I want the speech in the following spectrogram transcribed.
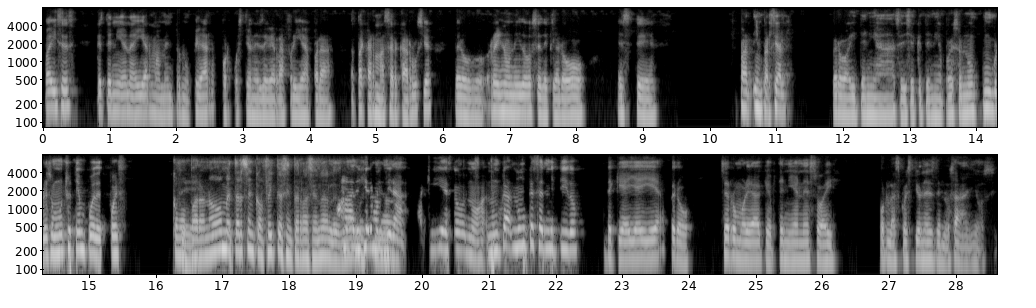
países que tenían ahí armamento nuclear por cuestiones de guerra fría para atacar más cerca a Rusia, pero Reino Unido se declaró este imparcial, pero ahí tenía, se dice que tenía, por eso, no, por eso mucho tiempo después como para no meterse en conflictos internacionales. Ajá, dijeron, mira, aquí esto no, nunca, nunca se ha admitido de que ella y ella, pero se rumorea que tenían eso ahí por las cuestiones de los años,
